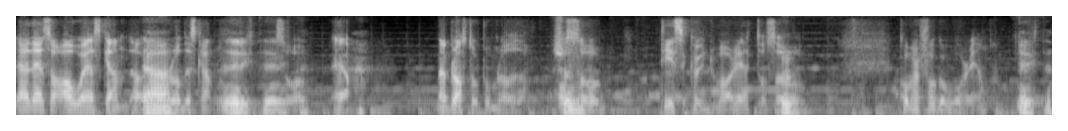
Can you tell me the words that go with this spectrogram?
Ja, det er sånn AOE-scan. Ja, ja, områdescan. Riktig, så. Ja. Men bra stort område, da. Skjønner så ti sekunder varighet, og så mm. kommer Fog of War igjen. Riktig.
